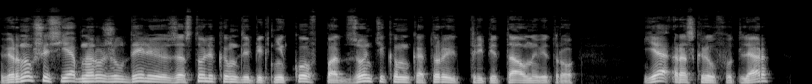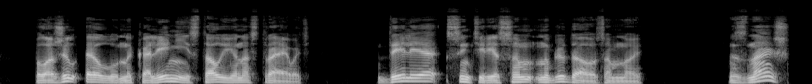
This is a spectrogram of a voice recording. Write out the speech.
Вернувшись, я обнаружил Делию за столиком для пикников под зонтиком, который трепетал на ветру. Я раскрыл футляр, положил Эллу на колени и стал ее настраивать. Делия с интересом наблюдала за мной. «Знаешь,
